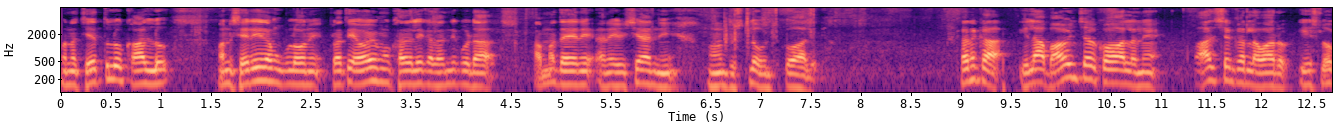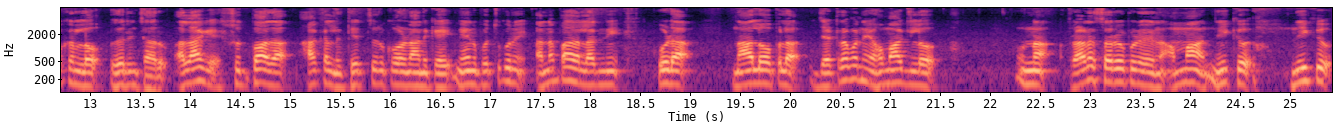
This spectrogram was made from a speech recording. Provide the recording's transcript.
మన చేతులు కాళ్ళు మన శరీరంలోని ప్రతి అవయవ కదలికలన్నీ కూడా అమ్మదయని అనే విషయాన్ని మనం దృష్టిలో ఉంచుకోవాలి. కనుక ఇలా భావించుకోవాలనే ఆదిశంకర్ల వారు ఈ శ్లోకంలో వివరించారు. అలాగే శుద్బాధ ఆకలిని తీర్చుకోవడానికై నేను పుచ్చుకుని అన్నపాదాలన్నీ కూడా నా లోపల జఠరమనే హోమాగిలో ఉన్న ప్రాణస్వరూపుడైన అమ్మ నీకు నీకు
